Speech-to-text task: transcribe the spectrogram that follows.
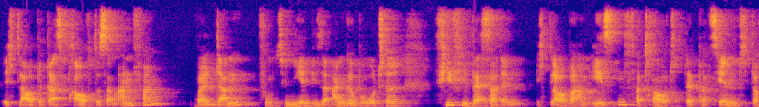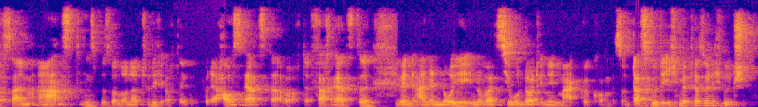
ich glaube, das braucht es am Anfang, weil dann funktionieren diese Angebote viel, viel besser. Denn ich glaube, am ehesten vertraut der Patient doch seinem Arzt, insbesondere natürlich auch der Gruppe der Hausärzte, aber auch der Fachärzte, wenn eine neue Innovation dort in den Markt gekommen ist. Und das würde ich mir persönlich wünschen.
